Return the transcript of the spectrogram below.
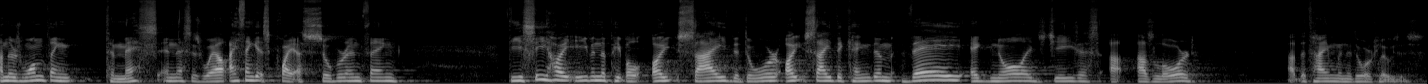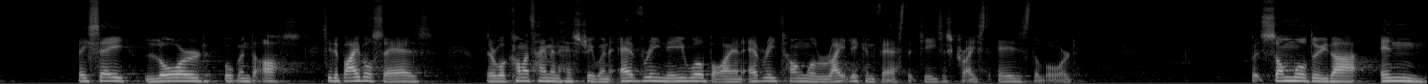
And there's one thing to miss in this as well. I think it's quite a sobering thing. Do you see how even the people outside the door, outside the kingdom, they acknowledge Jesus as Lord at the time when the door closes? They say, Lord, open to us. See, the Bible says there will come a time in history when every knee will bow and every tongue will rightly confess that Jesus Christ is the Lord. But some will do that in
